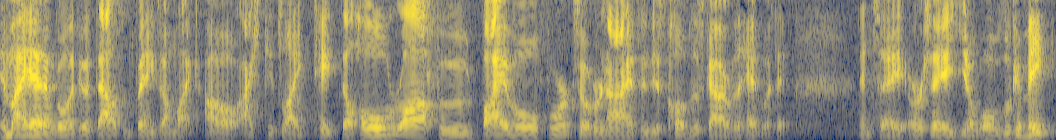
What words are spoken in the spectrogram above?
in my head, I'm going through a thousand things. I'm like, oh, I could like take the whole raw food Bible, forks over knives, and just club this guy over the head with it, and say, or say, you know, oh, look at me,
